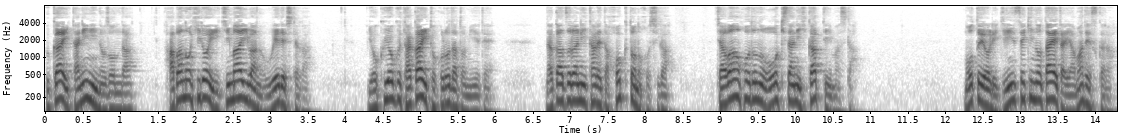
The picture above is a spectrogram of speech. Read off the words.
深い谷に臨んだ幅の広い一枚岩の上でしたが、よくよく高いところだと見えて、中空に垂れた北斗の星が茶碗ほどの大きさに光っていました。元より人石の絶えた山ですから、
